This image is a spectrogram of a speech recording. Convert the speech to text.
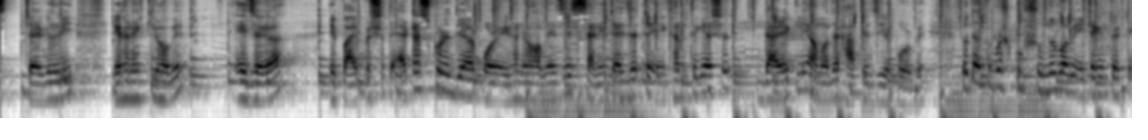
স্ট্যাগলি এখানে কি হবে? এই জায়গা এই পাইপের সাথে অ্যাটাচ করে দেওয়ার পরে এখানে হবে যে স্যানিটাইজারটা এখান থেকে এসে ডাইরেক্টলি আমাদের হাতে যেয়ে পড়বে। তো দেন তোমরা খুব সুন্দরভাবে এটা কিন্তু একটা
